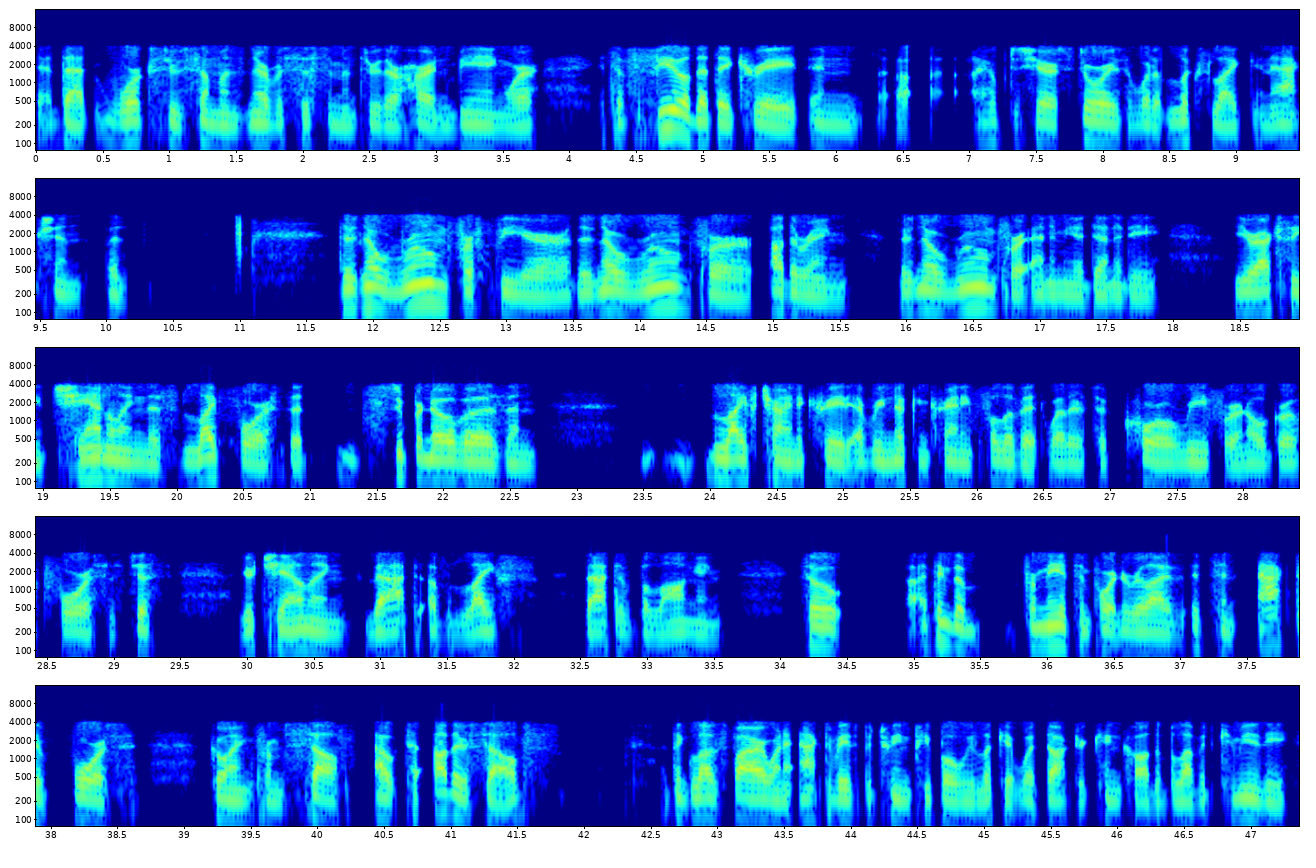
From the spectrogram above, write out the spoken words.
that works through someone's nervous system and through their heart and being, where it's a field that they create. And uh, I hope hope to share stories of what it looks like in action, but there's no room for fear. There's no room for othering. There's no room for enemy identity. You're actually channeling this life force that supernovas and life trying to create every nook and cranny full of it, whether it's a coral reef or an old growth forest. It's just you're channeling that of life, that of belonging. So I think the for me it's important to realize it's an active force going from self out to other selves. I think love's fire when it activates between people, we look at what Dr. King called the beloved community.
